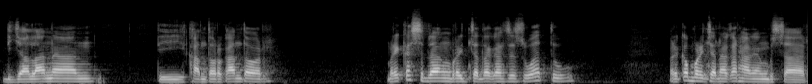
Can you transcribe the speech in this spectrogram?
di jalanan, di kantor-kantor. Mereka sedang merencanakan sesuatu. Mereka merencanakan hal yang besar.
